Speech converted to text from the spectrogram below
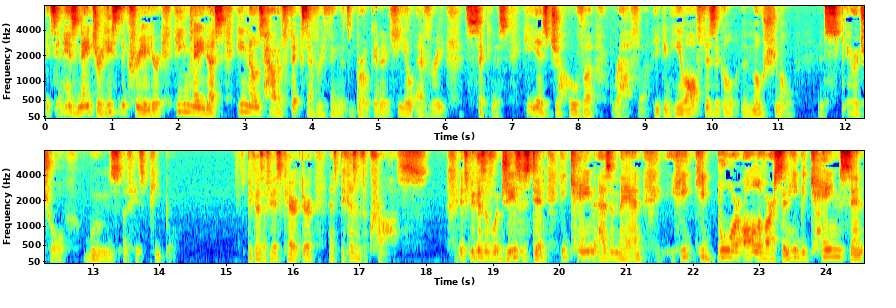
It's in his nature. He's the creator. He made us. He knows how to fix everything that's broken and heal every sickness. He is Jehovah Rapha. He can heal all physical, emotional, and spiritual wounds of his people. It's because of his character and it's because of the cross. It's because of what Jesus did. He came as a man. He, he bore all of our sin. He became sin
